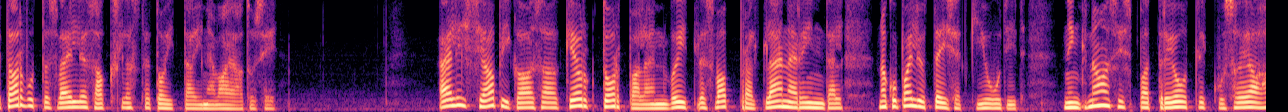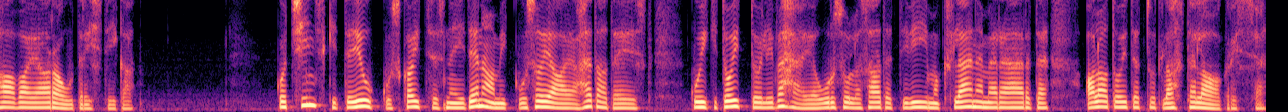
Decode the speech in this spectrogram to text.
et arvutas välja sakslaste toitainevajadusi. Alice'i abikaasa Georg Torpalen võitles vapralt läänerindel nagu paljud teisedki juudid ning naasis patriootliku sõjahaava ja raudristiga Kotšinskite jõukus kaitses neid enamiku sõjaaja hädade eest, kuigi toitu oli vähe ja Ursula saadeti viimaks Läänemere äärde alatoidetud laste laagrisse.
